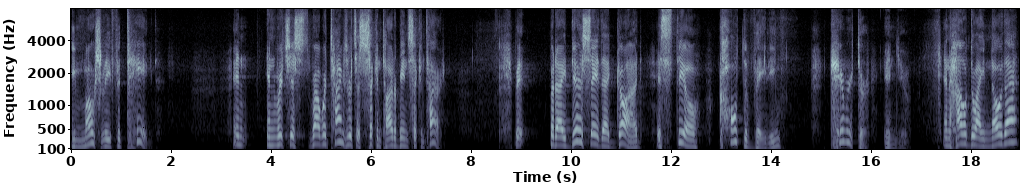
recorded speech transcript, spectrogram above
emotionally fatigued. And and we're just well, we're times we're just sick and tired of being sick and tired. But but I dare say that God is still cultivating character in you. And how do I know that?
